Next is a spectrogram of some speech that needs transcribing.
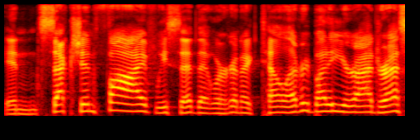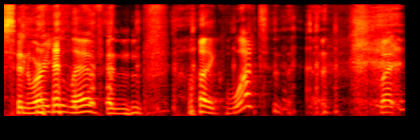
in section five we said that we're gonna tell everybody your address and where you live and like what? but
